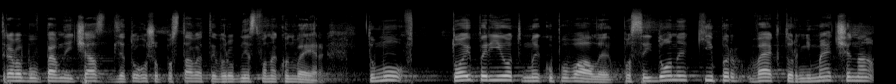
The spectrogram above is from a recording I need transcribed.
треба був певний час для того, щоб поставити виробництво на конвейер. Тому в той період ми купували Посейдони, Кіпр, Вектор, Німеччина,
